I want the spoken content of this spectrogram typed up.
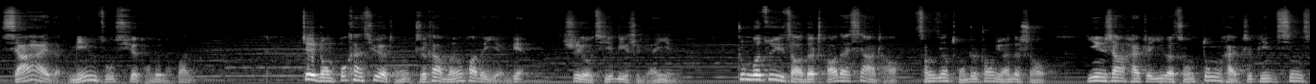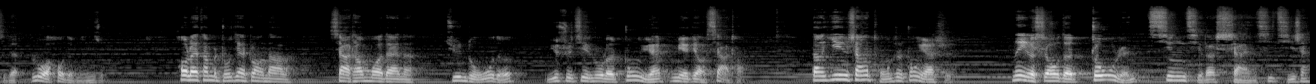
狭隘的民族血统论的观点。这种不看血统，只看文化的演变，是有其历史原因的。中国最早的朝代夏朝曾经统治中原的时候，殷商还是一个从东海之滨兴起的落后的民族。后来他们逐渐壮大了。夏朝末代呢，君主无德，于是进入了中原，灭掉夏朝。当殷商统治中原时，那个时候的周人兴起了陕西岐山。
